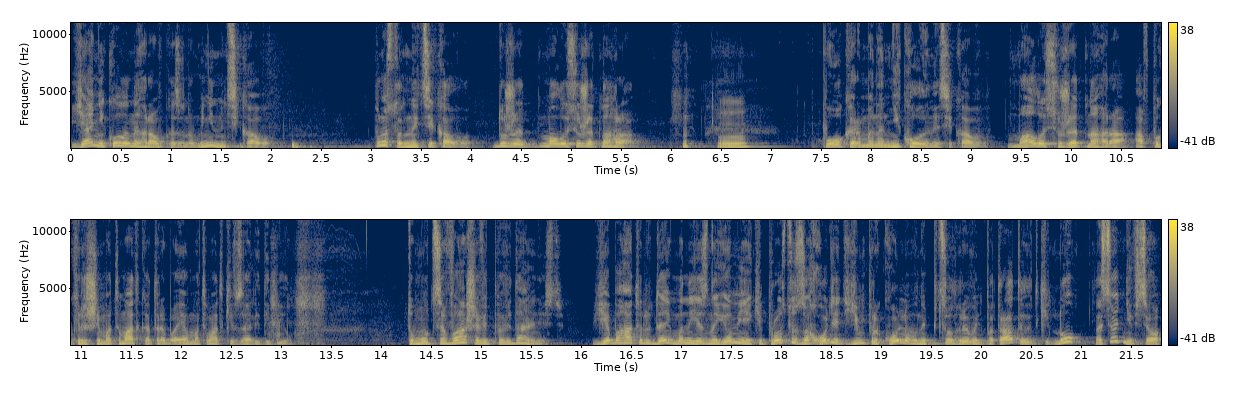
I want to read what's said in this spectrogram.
Я ніколи не грав в казино, мені не цікаво. Просто не цікаво. Дуже малосюжетна гра. Покер мене ніколи не цікавив. Малосюжетна гра. А в покері ще й математика треба, а я в математиці взагалі дебіл. Тому це ваша відповідальність. Є багато людей, в мене є знайомі, які просто заходять, їм прикольно, вони 500 гривень потратили, такі, ну, на сьогодні все.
